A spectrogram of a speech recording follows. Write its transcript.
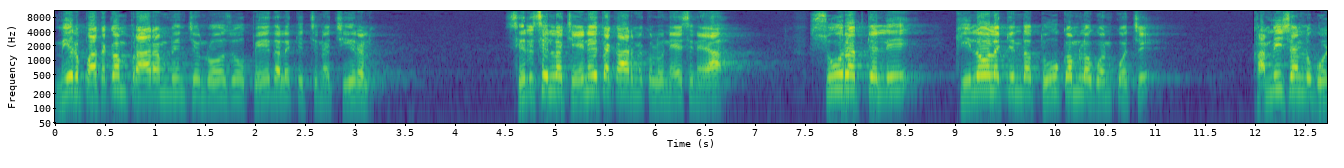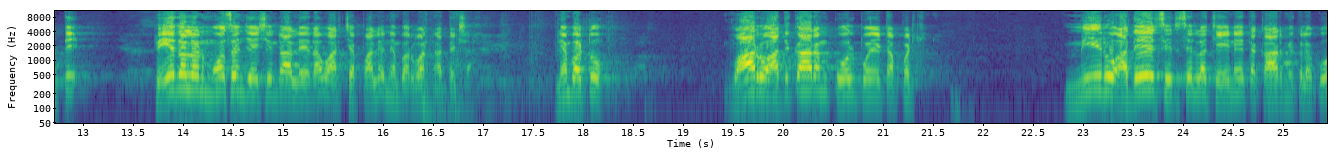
మీరు పథకం ప్రారంభించిన రోజు పేదలకు ఇచ్చిన చీరలు సిరిసిల్ల చేనేత కార్మికులు నేసినయా? సూరత్కెళ్ళి కిలోల కింద తూకంలో కొనుక్కొచ్చి కమిషన్లు కొట్టి పేదలను మోసం చేసిండ్రా లేదా వారు చెప్పాలి. నెంబర్ వన్ అధ్యక్ష. నెంబర్ టూ వారు అధికారం కోల్పోయేటప్పటికి మీరు అదే సిరిసిల్ల చేనేత కార్మికులకు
